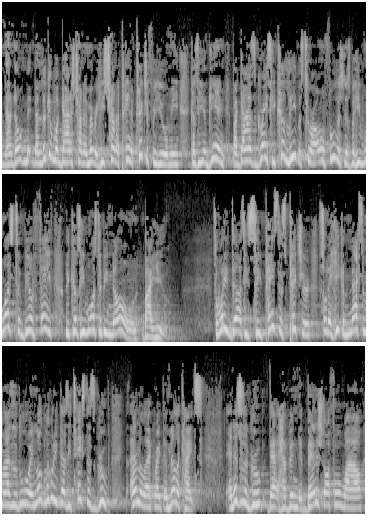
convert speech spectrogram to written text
now don't, now look at what God is trying to remember. He's trying to paint a picture for you and me because he, again, by God's grace, he could leave us to our own foolishness, but he wants to build faith because he wants to be known by you. So what he does, he, he paints this picture so that he can maximize his glory. And look, look what he does. He takes this group, Amalek, right, the Amalekites, and this is a group that have been banished off for a while.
